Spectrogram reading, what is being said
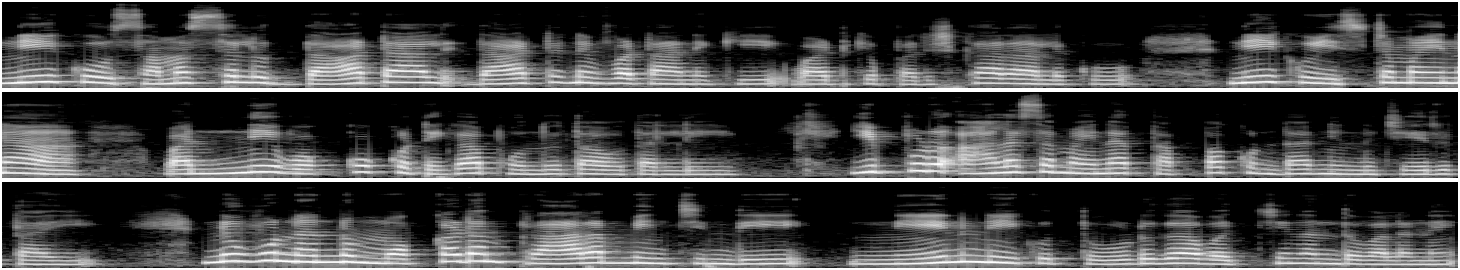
నీకు సమస్యలు దాటాలి దాటనివ్వటానికి వాటికి పరిష్కారాలకు నీకు ఇష్టమైనవన్నీ ఒక్కొక్కటిగా పొందుతావు తల్లి. ఇప్పుడు ఆలస్యమైన తప్పకుండా నిన్ను చేరుతాయి. నువ్వు నన్ను మొక్కడం ప్రారంభించింది నేను నీకు తోడుగా వచ్చినందువలనే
